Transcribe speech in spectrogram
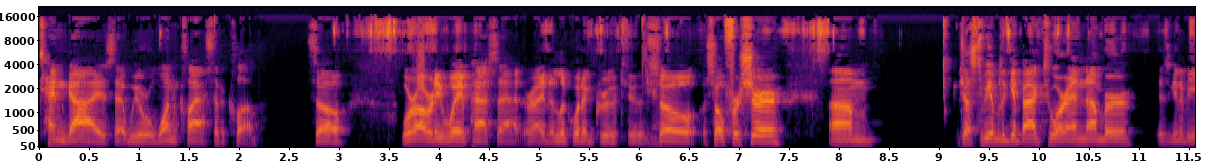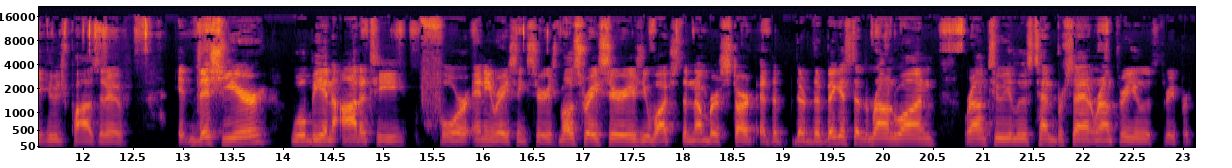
10 guys that we were one class at a club. So we're already way past that, right? And look what it grew to. Yeah. So, so for sure, um, just to be able to get back to our end number is going to be a huge positive. It, this year will be an oddity for any racing series. Most race series, you watch the numbers start at the they're the biggest at the round one. Round two, you lose ten percent. Round three, you lose three percent.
